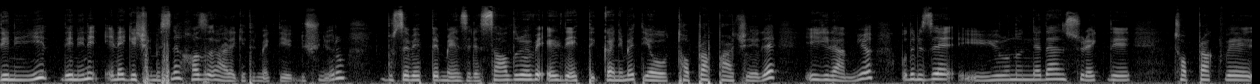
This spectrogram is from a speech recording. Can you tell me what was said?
deneyi, denenin ele geçirmesine hazır hale getirmek diye düşünüyorum. Bu sebeple menzile saldırıyor ve elde ettiği ganimet yahut toprak parçalarıyla ilgilenmiyor. Bu da bize Euro'nun neden sürekli toprak ve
